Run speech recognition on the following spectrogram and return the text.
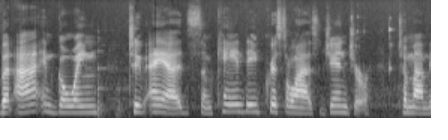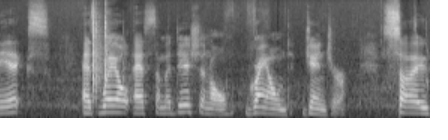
but I am going to add some candied crystallized ginger to my mix as well as some additional ground ginger. So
